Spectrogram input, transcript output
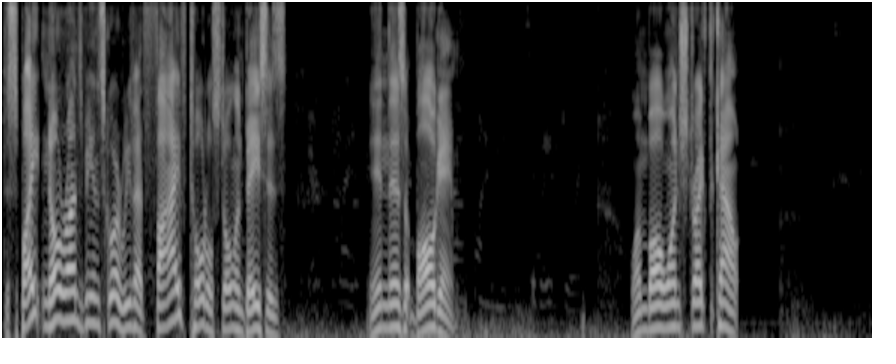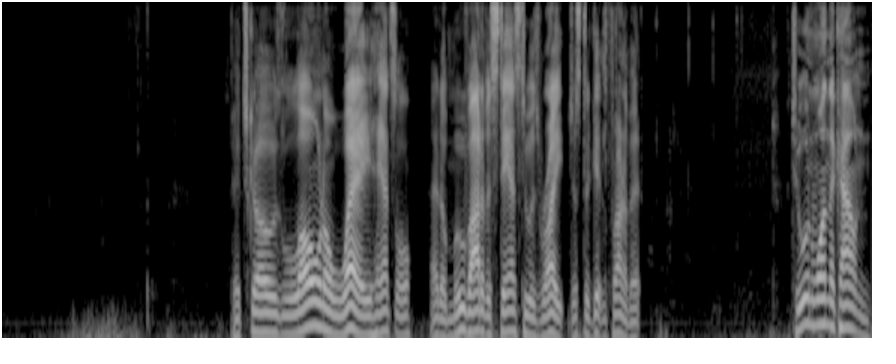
Despite no runs being scored, we've had five total stolen bases in this ball game. One ball, one strike the count. Pitch goes low and away. Hansel had to move out of his stance to his right just to get in front of it. Two and one the counting.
